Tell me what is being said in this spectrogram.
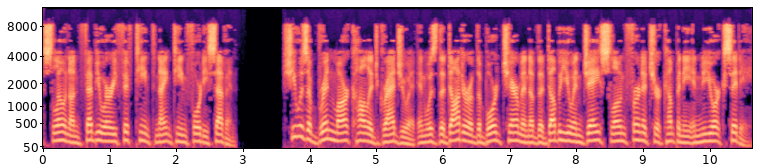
Sloane on February 15, 1947. She was a Bryn Mawr College graduate and was the daughter of the board chairman of the W&J Sloane Furniture Company in New York City.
